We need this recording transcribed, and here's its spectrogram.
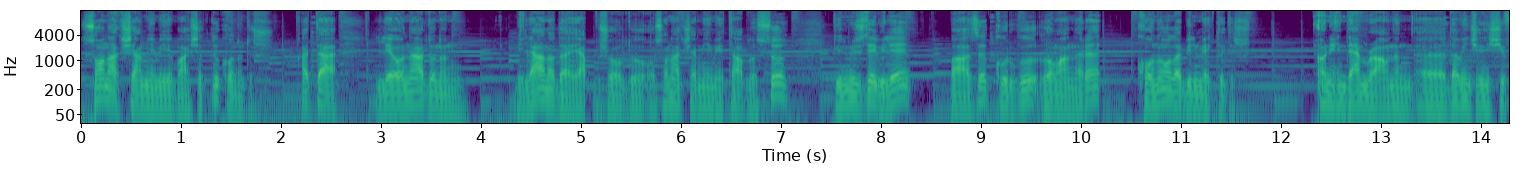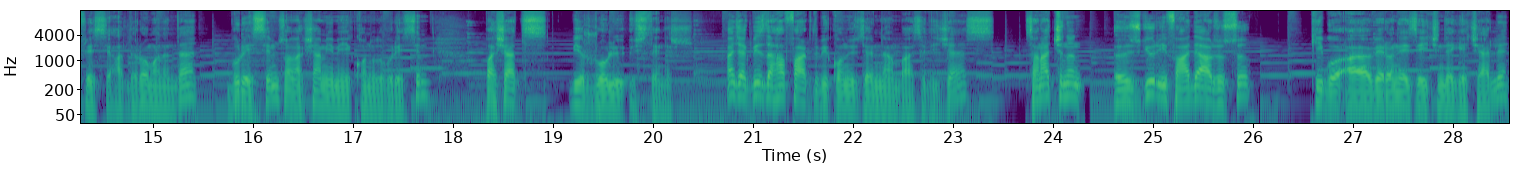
son akşam yemeği başlıklı konudur. Hatta Leonardo'nun Milano'da yapmış olduğu o son akşam yemeği tablosu günümüzde bile bazı kurgu romanlara konu olabilmektedir. Örneğin Dan Brown'un e, Da Vinci'nin Şifresi adlı romanında bu resim, son akşam yemeği konulu bu resim, başat bir rolü üstlenir. Ancak biz daha farklı bir konu üzerinden bahsedeceğiz. Sanatçının özgür ifade arzusu ki bu Veronese için de geçerli,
